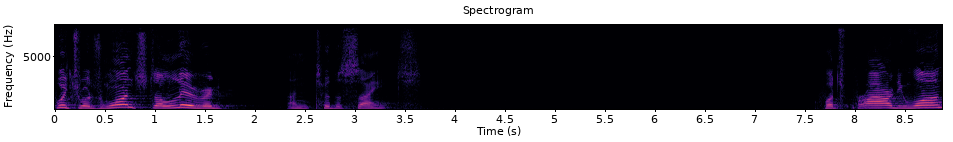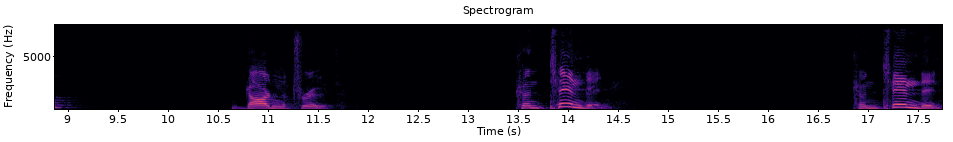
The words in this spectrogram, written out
which was once delivered unto the saints. What's priority one? Guarding the truth. Contending. Contending.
